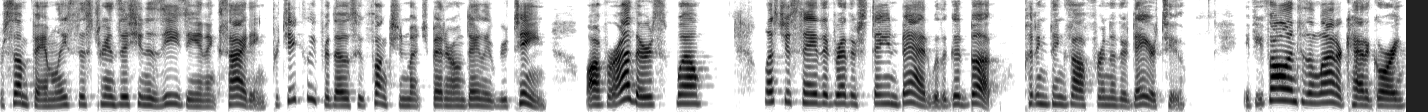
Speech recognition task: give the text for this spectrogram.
For some families, this transition is easy and exciting, particularly for those who function much better on daily routine, while for others, well, let's just say they'd rather stay in bed with a good book, putting things off for another day or two. If you fall into the latter category,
